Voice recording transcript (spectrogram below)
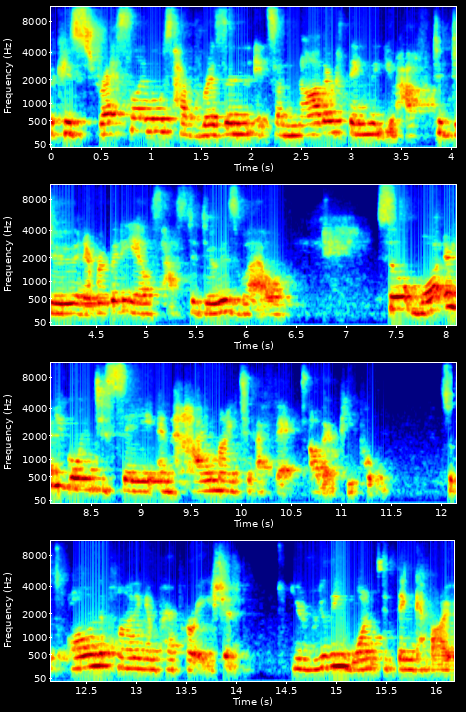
because stress levels have risen. It's another thing that you have to do and everybody else has to do as well. So what are you going to say and how might it affect other people? So it's all in the planning and preparation. You really want to think about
